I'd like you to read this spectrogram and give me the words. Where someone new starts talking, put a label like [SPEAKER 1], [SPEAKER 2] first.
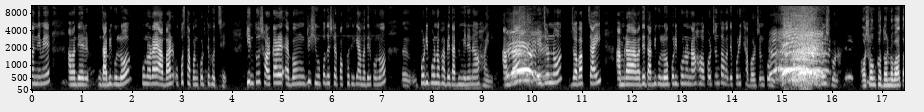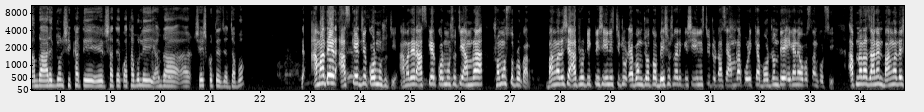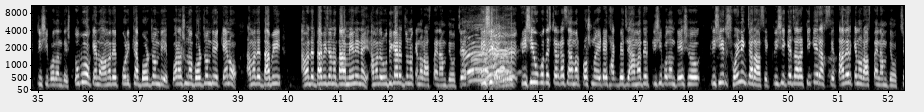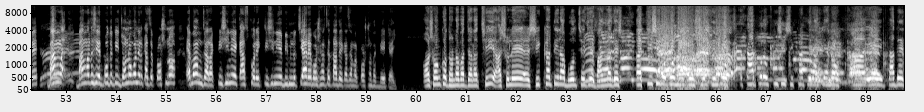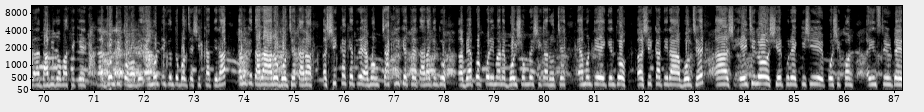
[SPEAKER 1] রাস্তা নেমে আমাদের দাবিগুলো পুনরায় আবার উপস্থাপন করতে হচ্ছে। কিন্তু সরকার এবং কৃষি উপদেষ্টার পক্ষ থেকে আমাদের কোনো পরিপূর্ণভাবে দাবি মেনে নেওয়া হয়নি। আমরা এর জন্য জবাব চাই আমরা আমাদের দাবিগুলো পরিপূর্ণ না হওয়া পর্যন্ত আমাদের পরীক্ষা বর্জন করব। বসবো না।
[SPEAKER 2] অসংখ্য ধন্যবাদ। আমরা আরেকজন শিক্ষার্থী এর সাথে কথা বলেই আমরা শেষ করতে যাব।
[SPEAKER 3] আমাদের আজকের যে কর্মসূচি আমাদের আজকের কর্মসূচি আমরা সমস্ত প্রকার বাংলাদেশে আঠারোটি কৃষি ইনস্টিটিউট এবং যত বেসরকারি কৃষি ইনস্টিটিউট আছে, আমরা পরীক্ষা বর্জন দিয়ে এখানে অবস্থান করছি। আপনারা জানেন বাংলাদেশ কৃষি প্রধান দেশ, তবুও কেন আমাদের পরীক্ষা বর্জন দিয়ে, পড়াশোনা বর্জন দিয়ে কেন আমাদের দাবি আমাদের দাবি যেন তারা মেনে নেয়। আমাদের অধিকারের জন্য কেন রাস্তায় নামতে হচ্ছে? কৃষি কৃষি উপদেষ্টার কাছে আমার প্রশ্ন এটাই থাকবে যে আমাদের কৃষি প্রধান দেশ হোক কৃষির সৈনিক যারা আছে কৃষিকে যারা টিকে রাখছে তাদের কেন রাস্তায় নামতে হচ্ছে? বাংলা বাংলাদেশের প্রতিটি জনগণের কাছে প্রশ্ন এবং যারা কৃষি নিয়ে কাজ করে কৃষি নিয়ে বিভিন্ন চেয়ারে বসে আছে তাদের কাছে আমার প্রশ্ন থাকবে এটাই।
[SPEAKER 2] অসংখ্য ধন্যবাদ জানাচ্ছি। আসলে শিক্ষার্থীরা বলছে যে বাংলাদেশ কৃষির উপর নির্ভরশীল। কিন্তু তারপরেও কৃষি শিক্ষার্থীরা কেন এই তাদের দাবি দবা থেকে বঞ্চিত হবে? এমনটি কিন্তু বলছে শিক্ষার্থীরা। এমনকি তারা আরও বলছে তারা শিক্ষা ক্ষেত্রে এবং চাকরি ক্ষেত্রে তারা কিন্তু ব্যাপক পরিমাণে বৈষম্যের শিকার হচ্ছে। এমনটি কিন্তু শিক্ষার্থীরা বলছে। আহ, এই ছিল শেরপুরে কৃষি প্রশিক্ষণ ইনস্টিটিউটের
